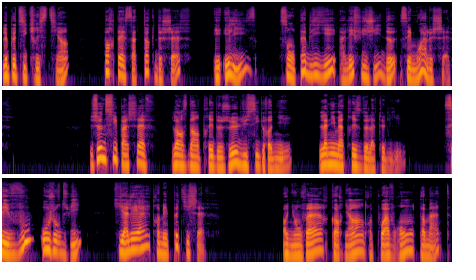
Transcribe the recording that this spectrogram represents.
Le petit Christian portait sa toque de chef et Élise son tablier à l'effigie de C'est moi le chef. Je ne suis pas chef, lance d'entrée de jeu Lucie Grenier, l'animatrice de l'atelier. C'est vous, aujourd'hui, qui allez être mes petits chefs. Oignons verts, coriandre, poivrons, tomates,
